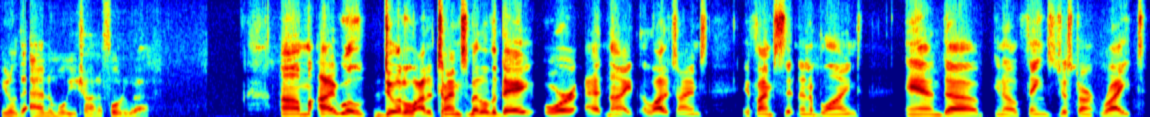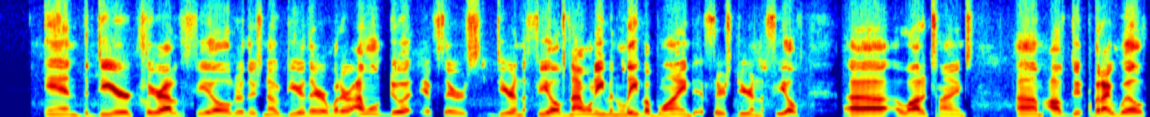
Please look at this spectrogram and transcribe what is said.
you know the animal you're trying to photograph Um, I will do it a lot of times middle of the day or at night. A lot of times, if I'm sitting in a blind and uh, you know things just aren't right, and the deer clear out of the field or there's no deer there or whatever, I won't do it if there's deer in the field, and I won't even leave a blind if there's deer in the field. Uh, a lot of times, um, I'll do, but I will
